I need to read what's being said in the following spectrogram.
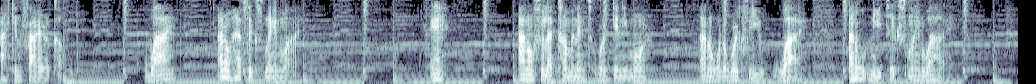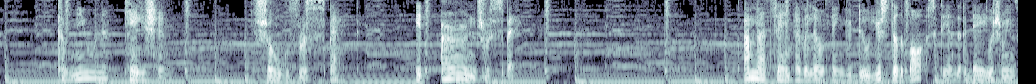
I can fire a couple. Why? I don't have to explain why. Eh, I don't feel like coming into work anymore. I don't want to work for you. Why? I don't need to explain why. Communication shows respect, it earns respect. I'm not saying every little thing you do, you're still the boss at the end of the day, which means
